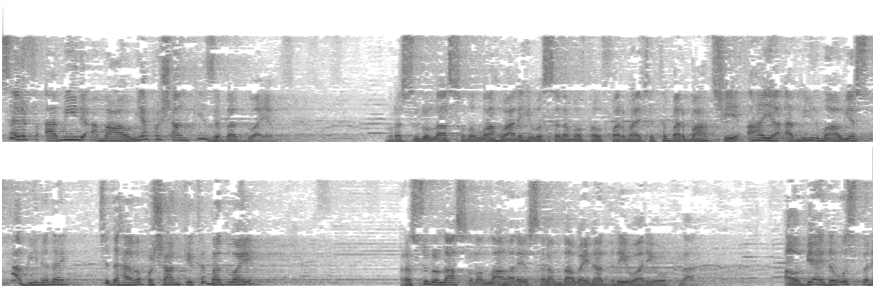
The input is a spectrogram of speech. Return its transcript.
صرف امیر معاویه په شان کې زه بد وایم رسول الله صلی الله علیه وسلم ورته وفرمایل چې ته برباد شي آیا امیر معاویه صحابي نه دی چې د هغه په شان کې ته بد وایې رسول الله صلی الله علیه وسلم دا وینا درې وارې وکړه او بیا د اوسپنې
